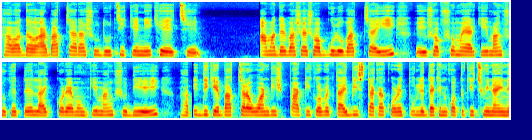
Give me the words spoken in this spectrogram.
খাওয়া দাওয়া। আর বাচ্চারা শুধু চিকেনই খেয়েছে। আমাদের বাসায় সবগুলো বাচ্চাই সব সময় আর কি মাংস খেতে লাইক করে এবং কি মাংস দিয়েই ভাতের দিকে বাচ্চারা ওয়ান ডিশ পার্টি করবে তাই বিশ টাকা করে তুলে দেখেন কত কিছুই নাই এনে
